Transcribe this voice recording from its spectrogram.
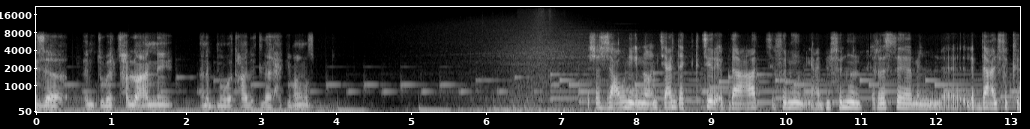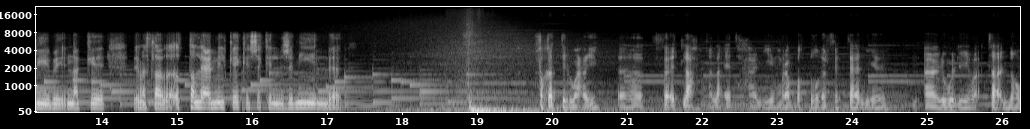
إذا أنتم بتخلوا عني أنا بموت حالي. لها الحكي ما مزبوط. شجعوني إنه انت عندك كثير إبداعات فنون يعني بالفنون الرسم الإبداع الفكري بإنك مثلا تطلع ميل كيكه شكل جميل. فقدت الوعي آه، فقت لاحقا لقيت حالي مربط بالغرفة الثانية قالوا لي وقتها إنه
